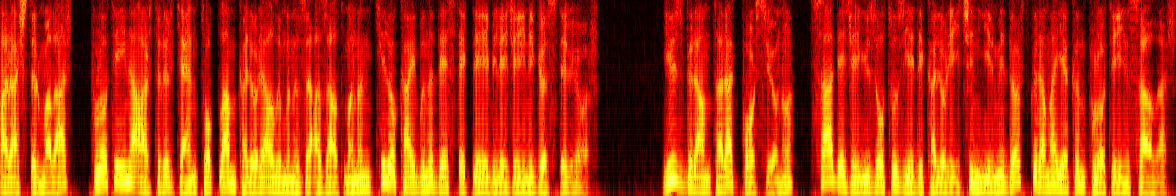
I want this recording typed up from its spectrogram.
Araştırmalar, proteini artırırken toplam kalori alımınızı azaltmanın kilo kaybını destekleyebileceğini gösteriyor. 100 gram tarak porsiyonu, sadece 137 kalori için 24 grama yakın protein sağlar.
